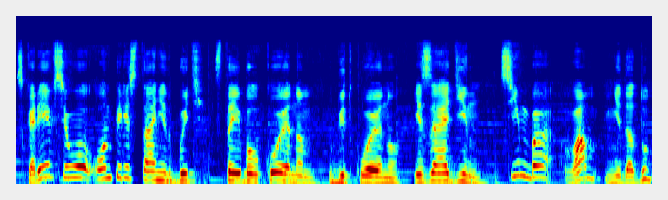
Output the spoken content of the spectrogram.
Скорее всего, он перестанет быть стейблкоином к биткоину, и за один симба вам не дадут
